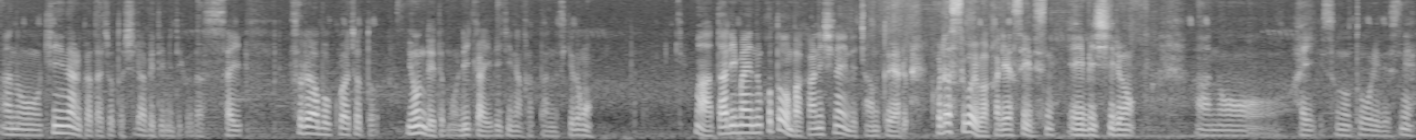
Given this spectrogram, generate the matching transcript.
あの気になる方はちょっと調べてみてください。それは僕はちょっと読んでても理解できなかったんですけども。まあ当たり前のことをバカにしないでちゃんとやる。これはすごい分かりやすいですね。ABC 理論。あのはいその通りですね。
